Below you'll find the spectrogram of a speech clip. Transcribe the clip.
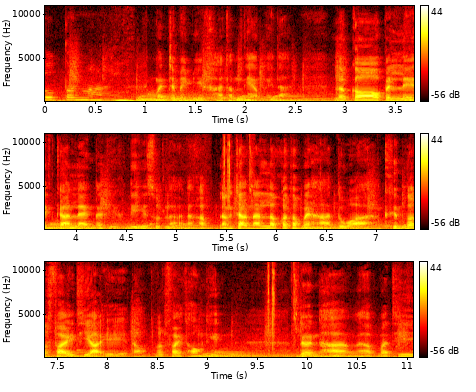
รูปต้นไม้ มันจะไม่มีค่าธรรมเนียมเลยนะ แล้วก็เป็นเลทการแลกเงินที่ดีที่สุดแล้วนะครับ หลังจากนั้นเราก็ต้องไปหาตั๋วขึ้นรถไฟ TRA เนาะ รถไฟท้องถิ่น เดินทางนะครับมาที่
